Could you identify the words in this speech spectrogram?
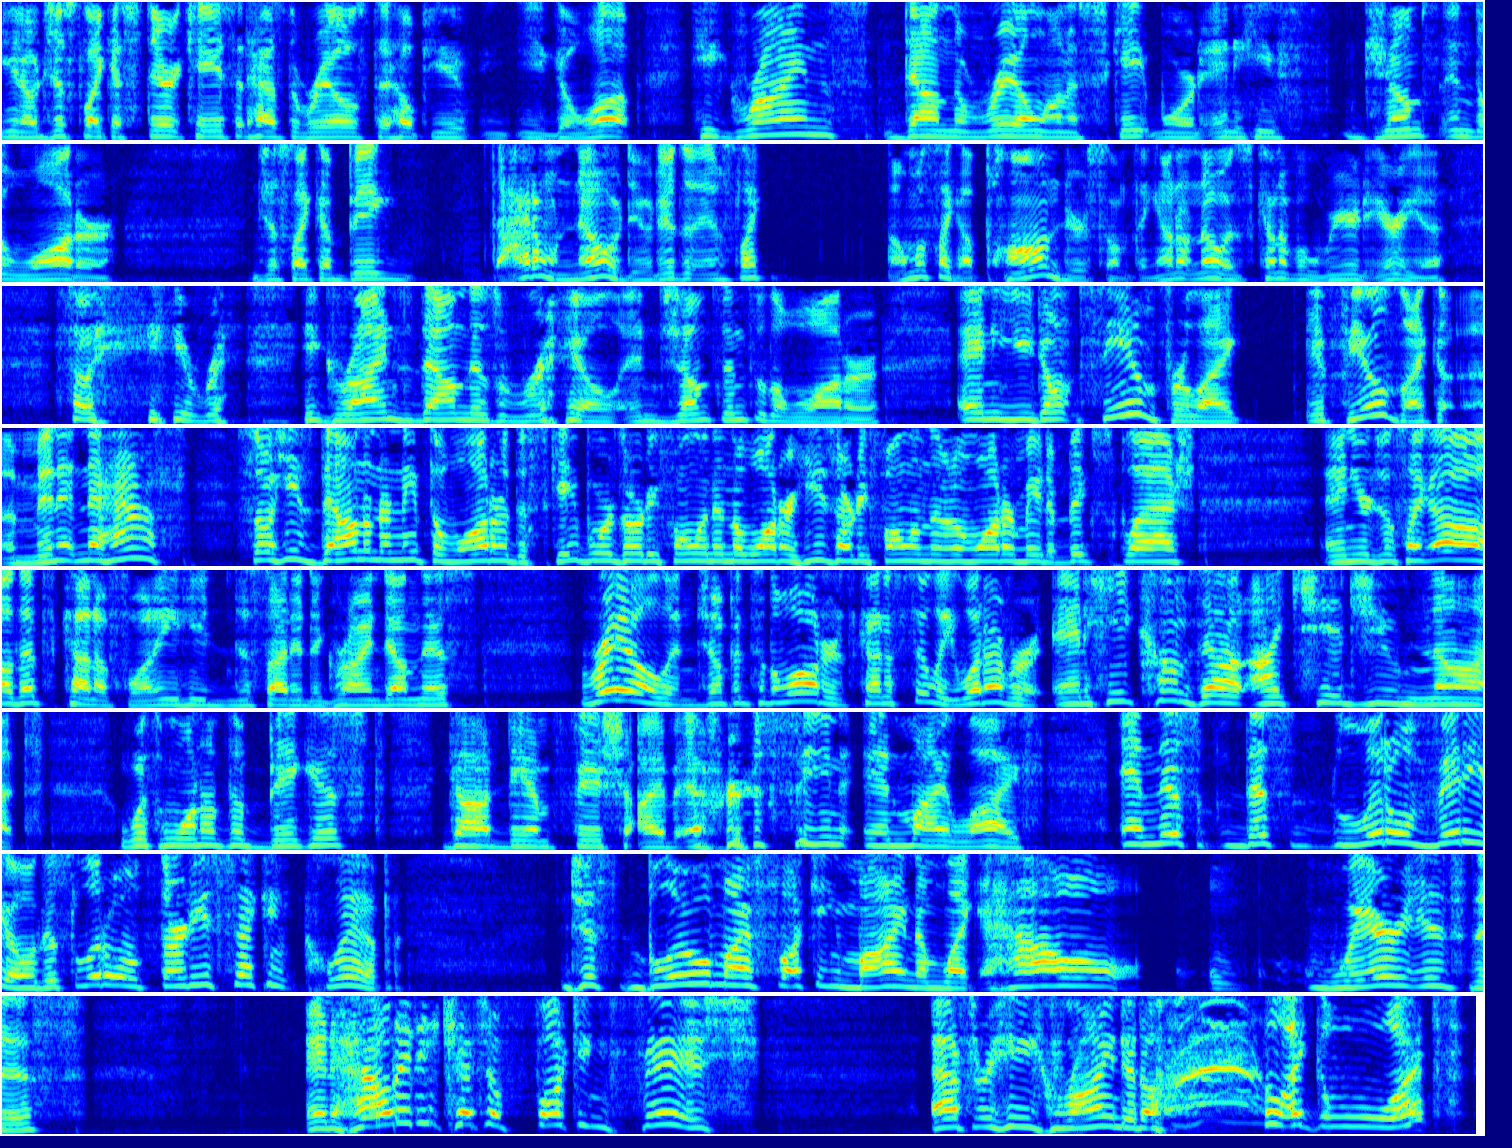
you know, just like a staircase that has the rails to help you you go up. He grinds down the rail on a skateboard and he f- jumps into water, just like a big. I don't know, dude. It, it was like almost like a pond or something. I don't know. It's kind of a weird area. So he he grinds down this rail and jumps into the water, and you don't see him for like it feels like a minute and a half. So he's down underneath the water. The skateboard's already fallen in the water. He's already fallen in the water, made a big splash and you're just like, oh, that's kind of funny. He decided to grind down this rail and jump into the water. It's kind of silly, whatever. And he comes out, I kid you not, with one of the biggest goddamn fish I've ever seen in my life. And this this little video, this little 30 second clip just blew my fucking mind. I'm like, how where is this? And how did he catch a fucking fish after he grinded on like what?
